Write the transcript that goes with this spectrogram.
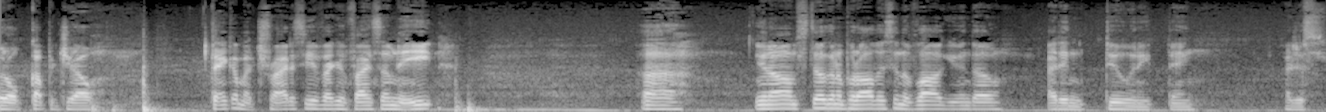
Good old cup of joe. Think I'm gonna try to see if I can find something to eat. Uh, you know, I'm still gonna put all this in the vlog even though I didn't do anything. I just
